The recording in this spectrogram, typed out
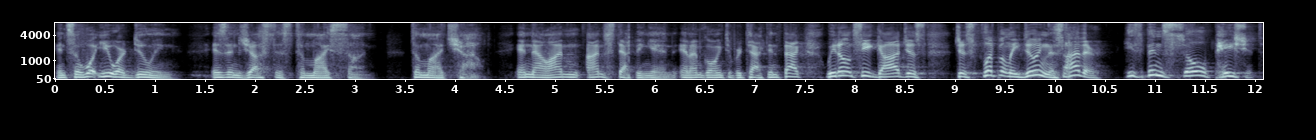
And so what you are doing is injustice to my son, to my child. And now I'm, I'm stepping in and I'm going to protect. In fact, we don't see God just, just flippantly doing this either. He's been so patient.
